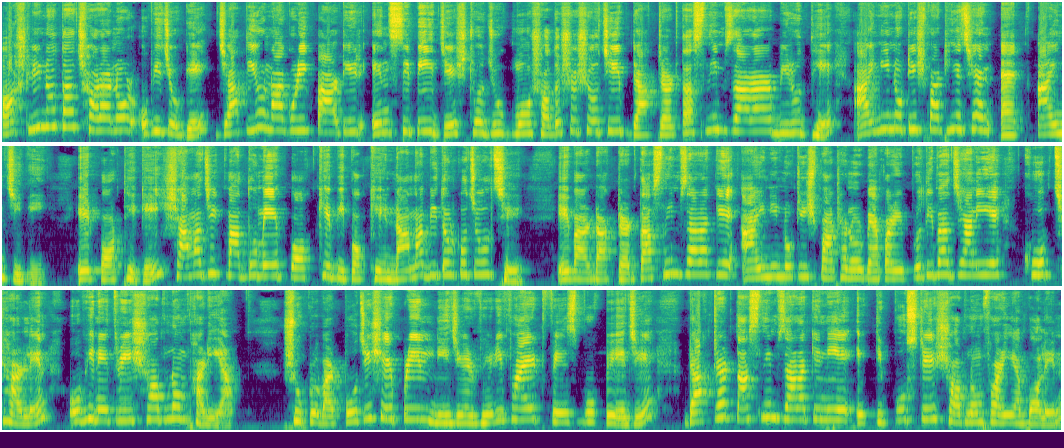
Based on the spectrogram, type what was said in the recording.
অশ্লীলতা ছড়ানোর অভিযোগে জাতীয় নাগরিক পার্টির এনসিপি জ্যেষ্ঠ যুগ্ম সদস্য সচিব ডাক্তার তাসনিম জারার বিরুদ্ধে আইনি নোটিশ পাঠিয়েছেন এক আইনজীবী। এরপর থেকেই সামাজিক মাধ্যমে পক্ষে বিপক্ষে নানা বিতর্ক চলছে। এবার ডাক্তার তাসনিম জারাকে আইনি নোটিশ পাঠানোর ব্যাপারে প্রতিবাদ জানিয়ে ক্ষোভ ঝাড়লেন অভিনেত্রী শবনম ফারিয়া। শুক্রবার পঁচিশ এপ্রিল নিজের ভেরিফাইড ফেসবুক পেজে ডাক্তার তাসনিম জারাকে নিয়ে একটি পোস্টে শবনম ফারিয়া বলেন,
